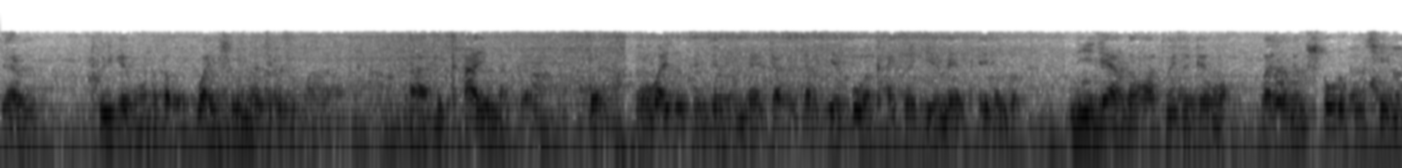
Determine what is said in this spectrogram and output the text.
主要是推给我那个外孙呢，这个是啊，就太那个了。对，我外孙本身也没有驾驶证，也不会开车，也没有陪同过。你这样的话推荐给我外孙，能说得过去吗？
